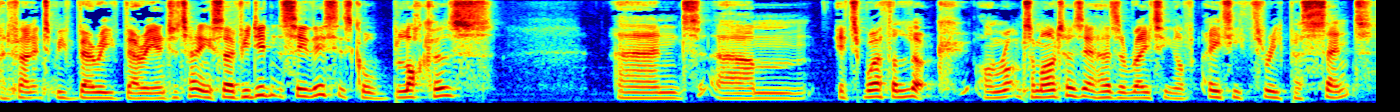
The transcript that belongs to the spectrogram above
and found it to be very, very entertaining. So if you didn't see this, it's called Blockers and um, it's worth a look. On Rotten Tomatoes, it has a rating of 83%.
